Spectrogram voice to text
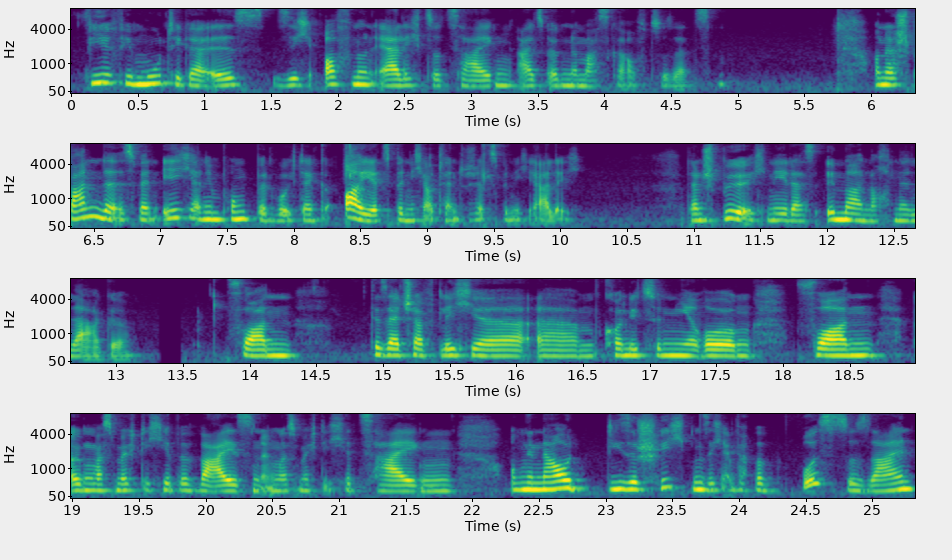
viel, viel mutiger ist, sich offen und ehrlich zu zeigen, als irgendeine Maske aufzusetzen. Und das Spannende ist, wenn ich an dem Punkt bin, wo ich denke, oh, jetzt bin ich authentisch, jetzt bin ich ehrlich, dann spüre ich, nee, das ist immer noch eine Lage von gesellschaftliche ähm, Konditionierung, von irgendwas möchte ich hier beweisen, irgendwas möchte ich hier zeigen. Und genau diese Schichten, sich einfach bewusst zu sein,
